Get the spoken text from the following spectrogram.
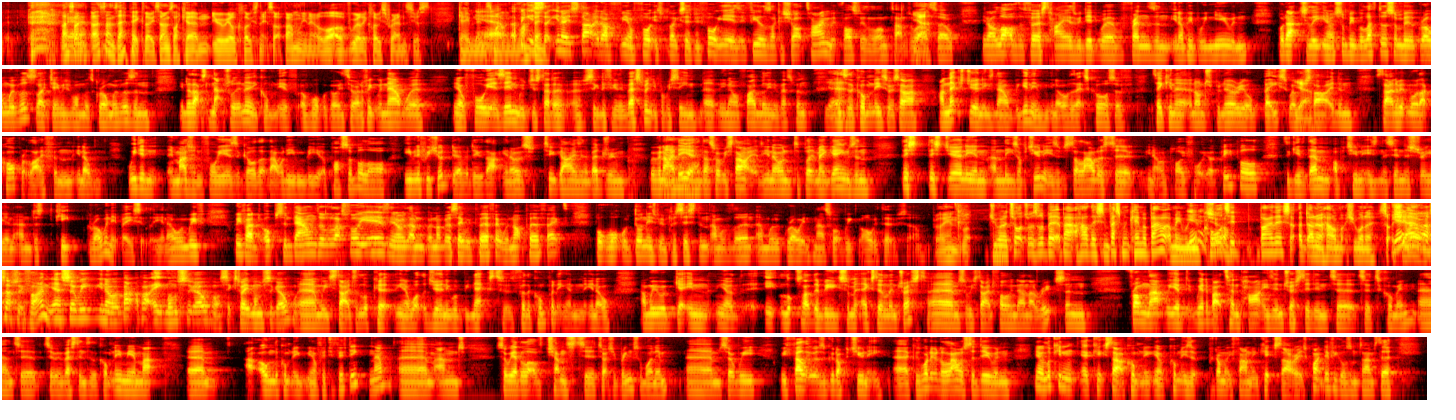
sound, that sounds epic though. It sounds like um, you're a real close knit sort of family. You know, a lot of really close friends just gaming and smiling I think laughing. it's you know it started off you know four, it's like I said before years. It feels like a short time, but it also feels a long time as well. Yeah. So you know a lot of the first hires we did were friends and you know people we knew, and but actually you know some people left us, some people have grown with us. Like Jamie's one that's grown with us, and you know that's natural in any company of, of what we're going through. And I think we're now we're you know four years in, we've just had a, a significant investment. You've probably seen uh, you know a five million investment Yeah. into the company. So it's our our next journey is now beginning. You know over the next course of taking a, an entrepreneurial base where Yeah. we started and starting a bit more of that corporate life. And you know, we didn't imagine four years ago that that would even be possible, or even if we should do, ever do that. You know, it's two guys in a bedroom with an idea. That's where we started. You know, and to play make games and. This, this journey and, and these opportunities have just allowed us to you know employ 40 odd people to give them opportunities in this industry and, and just keep growing it basically you know? And we've we've had ups and downs over the last four years you know? I'm, I'm not going to say we're perfect we're not perfect but what we've done is been persistent and we've learned and we're growing. That's what we always do so. Brilliant. Well, Do you want to talk to us a little bit about how this investment came about? I mean, were you Yeah, sure. courted by this? I don't know how much you want to sort of Yeah, share. no, that's absolutely fine. Yeah, so we, you know, about about eight months ago, or six to eight months ago, um, we started to look at, you know, what the journey would be next for the company, and you know, and we were getting, you know, it looks like there'd be some external interest, um, so we started following down that routes, and from that we had we had about ten parties interested in to to, to come in and to to invest into the company. Me and Matt um, I own the company, you know, 50-50 now, um, and so we had a lot of chance to, to actually bring someone in. Um, so we we felt it was a good opportunity because what it would allow us to do, and you know, looking at Kickstarter company, you know, companies that predominantly found in Kickstarter, it's quite difficult sometimes to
